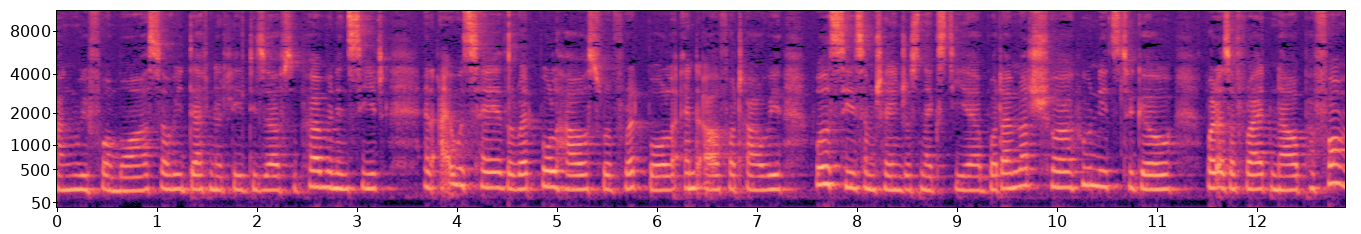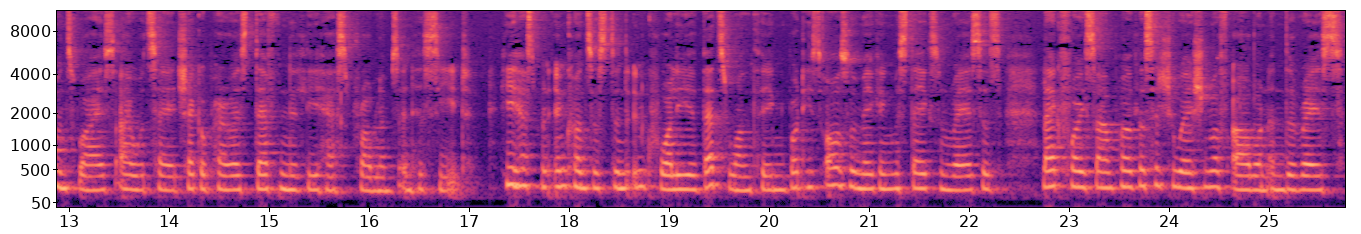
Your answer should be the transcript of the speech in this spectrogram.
hungry for more, so he definitely deserves a permanent seat. And I would say the Red Bull house with Red Bull and AlphaTauri will see some changes next year, but I'm not sure who needs to go. But as of right now, performance wise, I would say Checo Perez definitely has problems in his seat. He has been inconsistent in quali, that's one thing, but he's also making mistakes in races, like for example the situation with Albon in the race,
